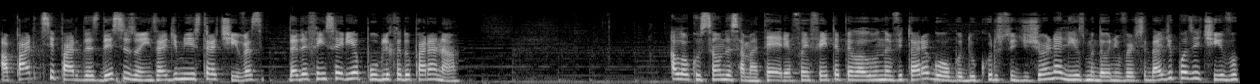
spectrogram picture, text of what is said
a participar das decisões administrativas da Defensoria Pública do Paraná. A locução dessa matéria foi feita pela aluna Vitória Gobo, do curso de jornalismo da Universidade Positivo,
